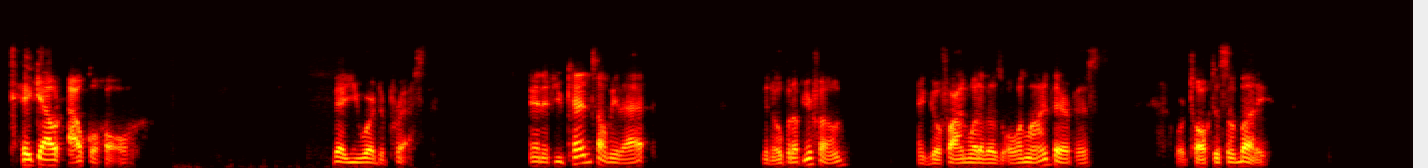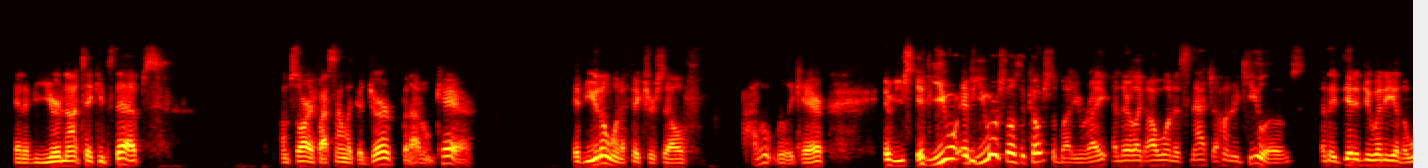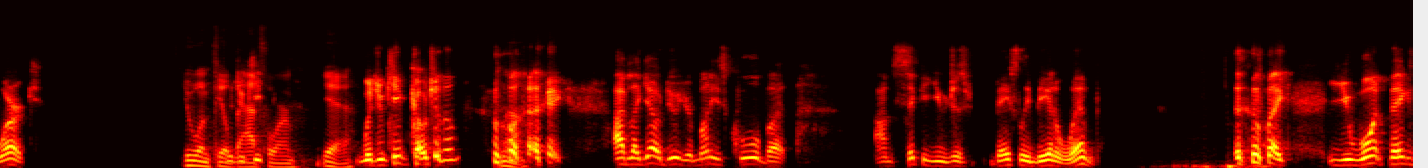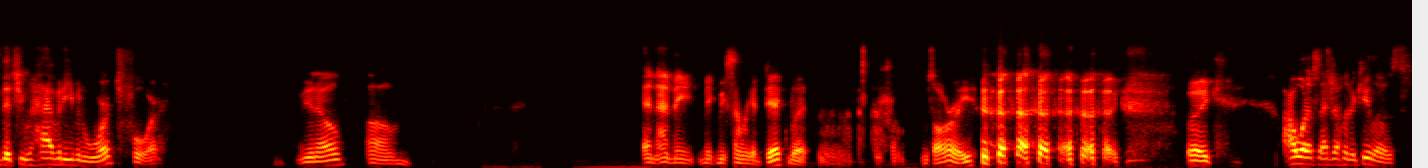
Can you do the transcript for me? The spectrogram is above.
take out alcohol, that you are depressed. And if you can tell me that, then open up your phone and go find one of those online therapists or talk to somebody. And if you're not taking steps, I'm sorry if I sound like a jerk, but I don't care. If you don't want to fix yourself, I don't really care. If you if you if you were supposed to coach somebody, right, and they're like, I want to snatch 100 kilos, and they didn't do any of the work, you wouldn't feel would bad keep, for them. Yeah. Would you keep coaching them? No. like, I'm like, yo, dude, your money's cool, but I'm sick of you just basically being a wimp. like you want things that you haven't even worked for. You know? Um, and that may make me sound like a dick, but I'm sorry. like, I want to snatch 100 kilos.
